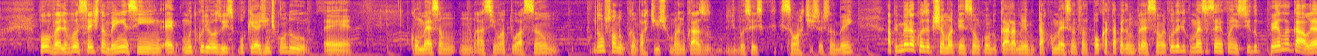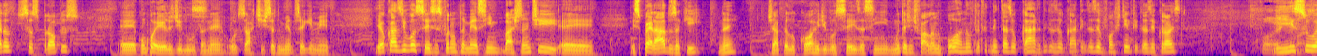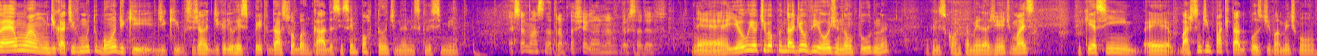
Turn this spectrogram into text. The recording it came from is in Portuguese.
Pô, velho, vocês também, assim, é muito curioso isso, porque a gente quando é, começa um, assim uma atuação, não só no campo artístico, mas no caso de vocês que são artistas também, a primeira coisa que chama atenção quando o cara mesmo tá começando, fala, pô, o cara tá pegando pressão, é quando ele começa a ser reconhecido pela galera dos seus próprios é, companheiros de luta, Sim. né? Outros artistas do mesmo segmento. E é o caso de vocês, vocês foram também, assim, bastante é, esperados aqui, né? Já pelo corre de vocês, assim, muita gente falando, porra, não, tem, tem, que trazer o cara, tem que trazer o cara, tem que trazer o Faustino, tem que trazer Cross. Pô, e isso massa. é um, um, indicativo muito bom de que, de que você já adquiriu o respeito da sua bancada, assim, isso é importante, né, nesse crescimento. Essa é massa, né? O trampo tá chegando, né? Graças a Deus. É, e eu, eu tive a oportunidade de ouvir hoje, não tudo, né? Aqueles corre também da gente, mas fiquei, assim, é, bastante impactado positivamente com,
